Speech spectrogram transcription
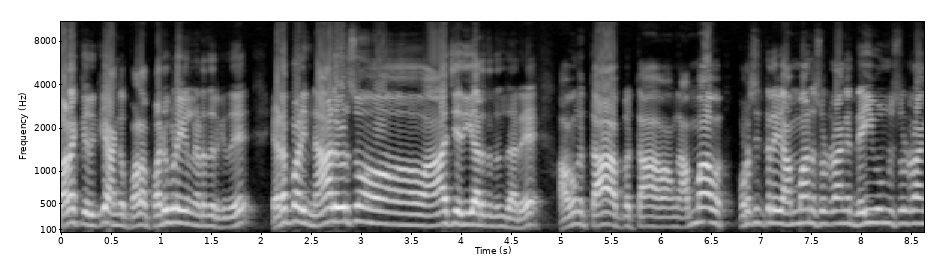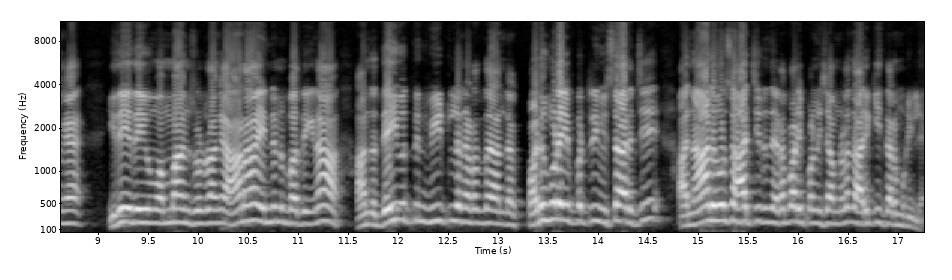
வழக்கு இருக்குது அங்கே பல படுகொலைகள் நடந்திருக்குது. எடப்பாடி நாலு வருஷம் ஆட்சி அதிகாரத்தில் இருந்தார். அவங்க தா இப்போ தா அவங்க அம்மா புரட்சி தலைவி அம்மான்னு சொல்கிறாங்க தெய்வம்னு சொல்கிறாங்க இதே தெய்வம் அம்மான்னு சொல்கிறாங்க ஆனால் என்னென்னு பார்த்தீங்கன்னா அந்த தெய்வத்தின் வீட்டில் நடந்த அந்த படுகொலையை பற்றி விசாரித்து அது நாலு வருஷம் ஆட்சி இருந்த எடப்பாடி பழனிசாமியில் அந்த அறிக்கை தர முடியல.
